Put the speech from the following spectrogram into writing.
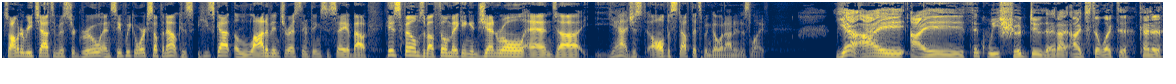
so I'm gonna reach out to Mr. Groo and see if we can work something out because he's got a lot of interesting things to say about his films about filmmaking in general and uh, yeah just all the stuff that's been going on in his life. Yeah, I I think we should do that. I, would still like to kind of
